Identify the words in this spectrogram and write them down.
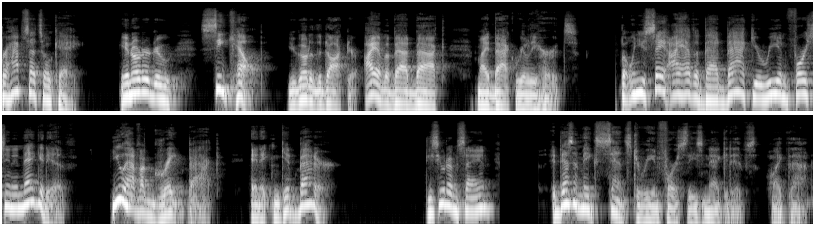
Perhaps that's okay. In order to seek help, you go to the doctor. I have a bad back. My back really hurts. But when you say, I have a bad back, you're reinforcing a negative. You have a great back and it can get better. Do you see what I'm saying? It doesn't make sense to reinforce these negatives like that.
